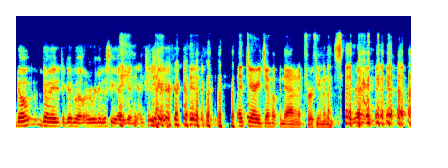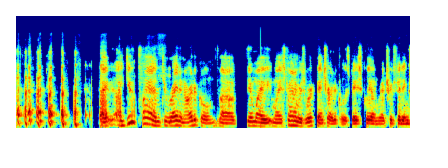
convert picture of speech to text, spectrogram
don't donate it to Goodwill, or we're going to see that again next year. Let Jerry jump up and down in it for a few minutes. right. I, I, do plan to write an article. Uh, you know, my my astronomer's workbench article is basically on retrofitting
